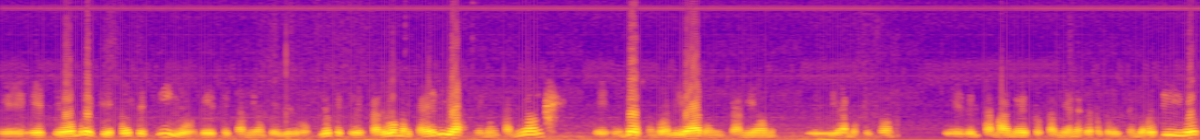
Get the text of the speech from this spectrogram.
eh, este hombre que fue testigo de ese camión que llegó. Vio que se descargó mercadería en un camión, en dos en realidad, un camión, digamos que son eh, del tamaño de esos camiones de recolección de residuos,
